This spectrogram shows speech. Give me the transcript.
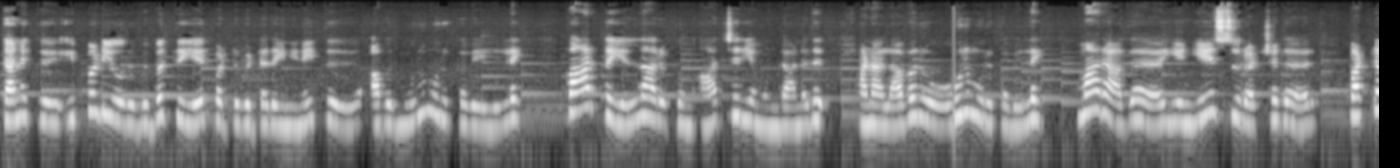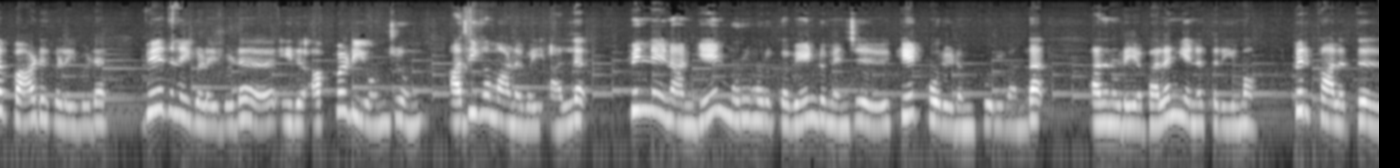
தனக்கு இப்படி ஒரு விபத்து ஏற்பட்டு விட்டதை நினைத்து அவர் முறுமுறுக்கவே இல்லை. பார்த்த எல்லாருக்கும் ஆச்சரியம் உண்டானது. ஆனால் அவரோ முறுமுறுக்கவில்லை மாறாக என் இயேசு ரட்சகர் பட்ட பாடுகளை விட வேதனைகளை விட இது அப்படி ஒன்றும் அதிகமானவை அல்ல. பின்னே நான் ஏன் முறுமுறுக்க வேண்டும் என்று கேட்போரிடம் கூறி வந்தார். அதனுடைய பலன் என்ன தெரியுமா? பிற்காலத்தில்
